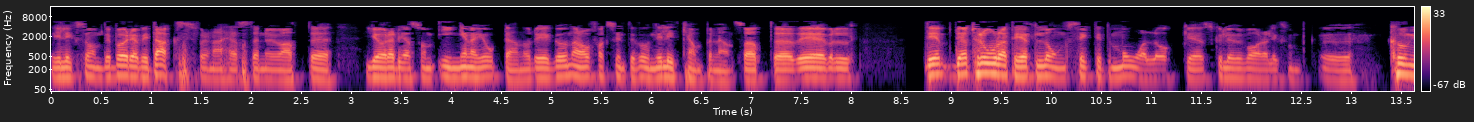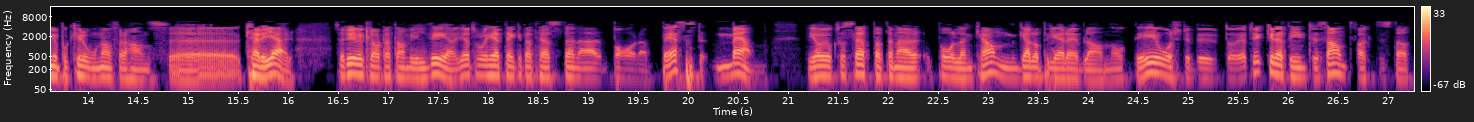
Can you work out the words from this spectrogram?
det är liksom, det börjar bli dags för den här hästen nu att eh, göra det som ingen har gjort än. Och det, Gunnar har faktiskt inte vunnit Elitkampen än. Så att eh, det är väl, det, jag tror att det är ett långsiktigt mål och eh, skulle vara liksom eh, kungen på kronan för hans eh, karriär. Så det är väl klart att han vill det. Jag tror helt enkelt att hästen är bara bäst. Men vi har ju också sett att den här pollen kan galoppera ibland och det är årsdebut. Och jag tycker att det är intressant faktiskt att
